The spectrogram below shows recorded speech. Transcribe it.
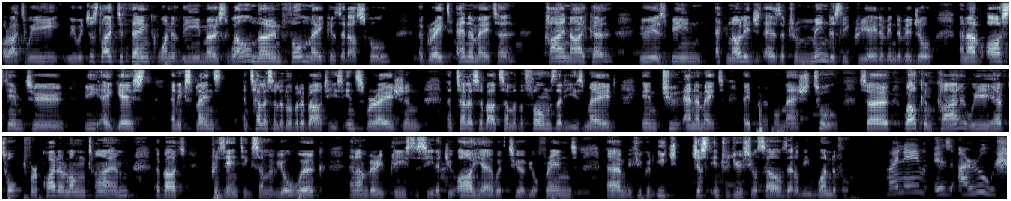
All right, we, we would just like to thank one of the most well known filmmakers at our school, a great animator, Khai Naicker, who has been acknowledged as a tremendously creative individual. And I've asked him to be a guest and explain and tell us a little bit about his inspiration and tell us about some of the films that he's made in 2Animate, a Purple Mash tool. So welcome, Khai. We have talked for quite a long time about presenting some of your work, and I'm very pleased to see that you are here with two of your friends. Um, if you could each just introduce yourselves, that'll be wonderful. My name is Arush.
